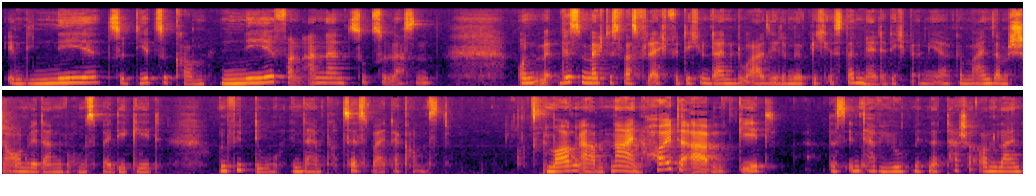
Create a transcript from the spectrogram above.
in die Nähe zu dir zu kommen, Nähe von anderen zuzulassen und wissen möchtest, was vielleicht für dich und deine Dualseele möglich ist, dann melde dich bei mir. Gemeinsam schauen wir dann, worum es bei dir geht und wie du in deinem Prozess weiterkommst. Morgen Abend, nein, heute Abend geht das Interview mit Natascha online.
